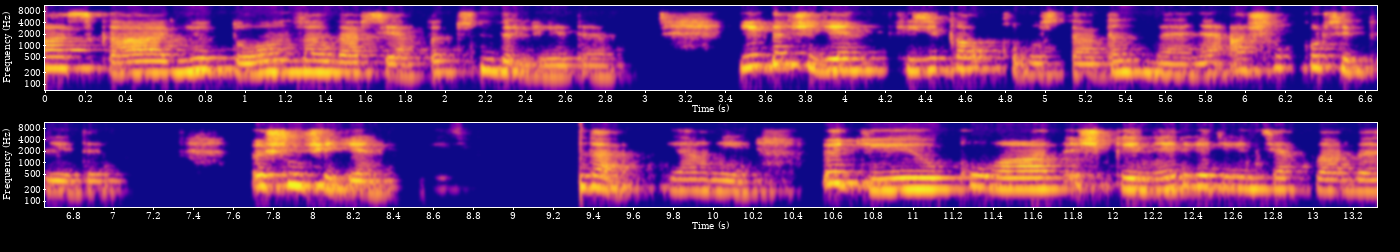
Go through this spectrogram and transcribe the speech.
паскаль ньютон заңдар сияқты түсіндіріледі. Екіншіден физикалық құбылыстардың мәні ашылып көрсетіледі. Үшіншіден яғни үдеу қуат ішкі энергия деген сияқтыларды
